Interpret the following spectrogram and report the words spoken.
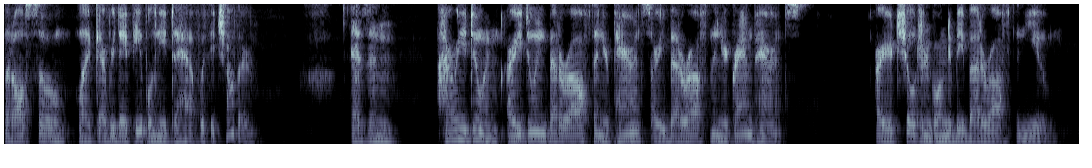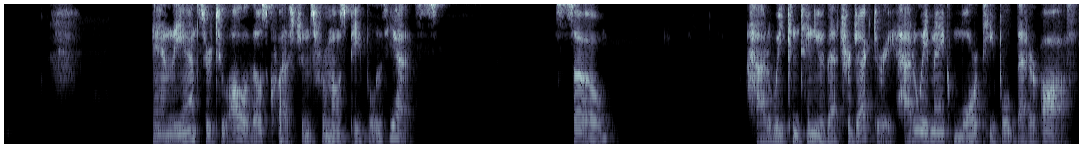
but also like everyday people need to have with each other. As in, how are you doing? Are you doing better off than your parents? Are you better off than your grandparents? Are your children going to be better off than you? And the answer to all of those questions for most people is yes. So, how do we continue that trajectory? How do we make more people better off?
